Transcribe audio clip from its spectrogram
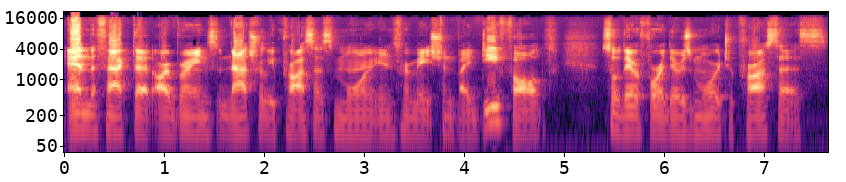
and the fact that our brains naturally process more information by default, so therefore there's more to process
